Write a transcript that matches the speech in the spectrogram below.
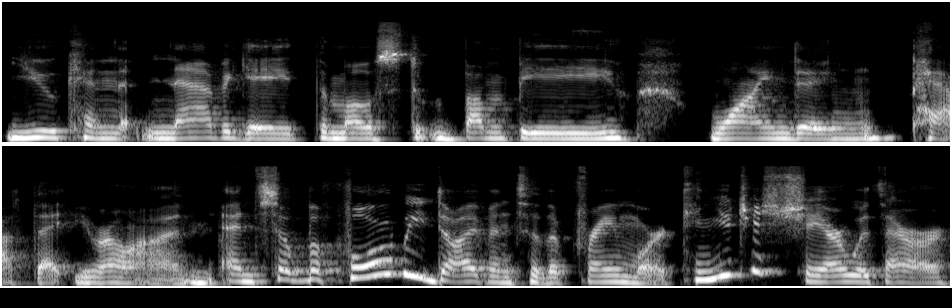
you can navigate the most bumpy, winding path that you're on. And so before we dive into the framework, can you just share with our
